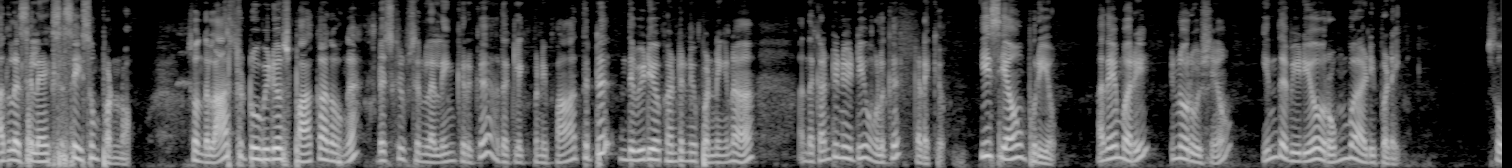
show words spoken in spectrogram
அதில் சில எக்ஸசைஸும் பண்ணோம். ஸோ அந்த லாஸ்ட் டூ வீடியோஸ் பார்க்காதவங்க டிஸ்கிரிப்ஷனில் லிங்க் இருக்குது அதை கிளிக் பண்ணி பார்த்துட்டு இந்த வீடியோ கண்டினியூ பண்ணிங்கன்னா அந்த கண்டினியூட்டி உங்களுக்கு கிடைக்கும். ஈஸியாகவும் புரியும். அதே மாதிரி இன்னொரு விஷயம் இந்த வீடியோ ரொம்ப அடிப்படை. ஸோ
